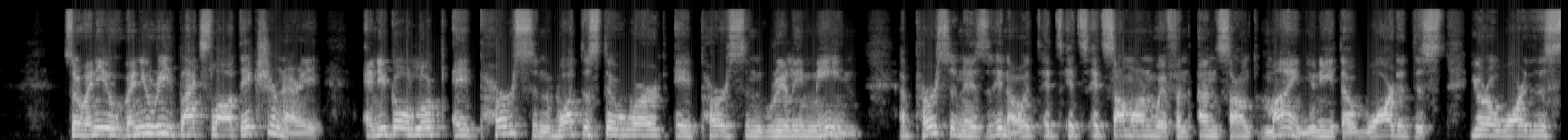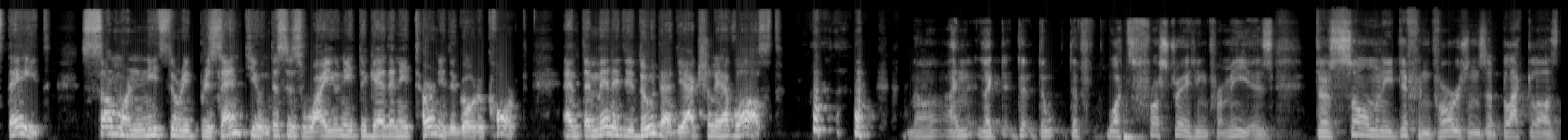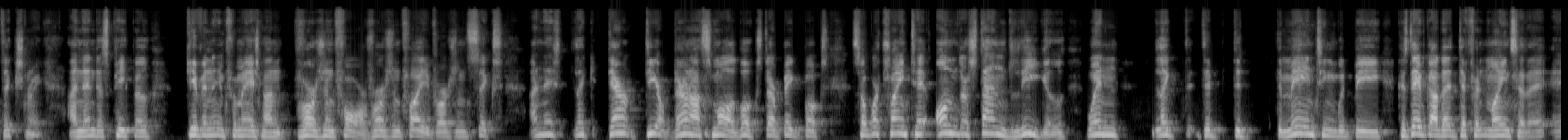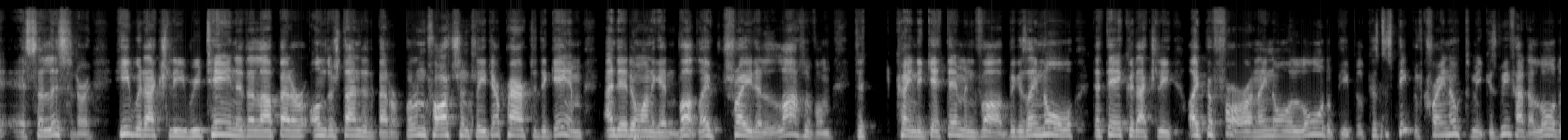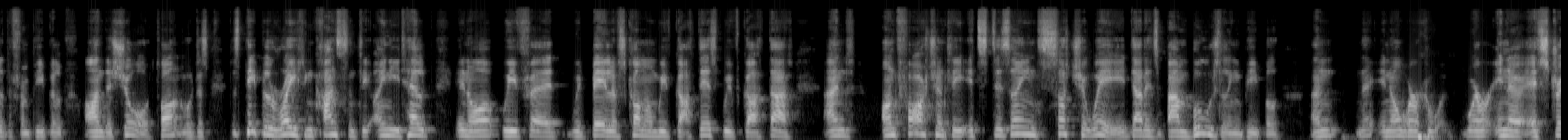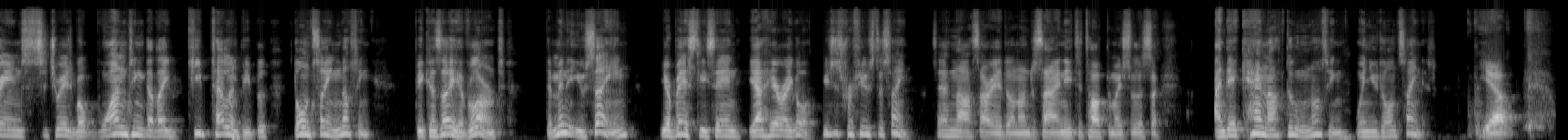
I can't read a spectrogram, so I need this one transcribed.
So when you when you read Black's Law Dictionary and you go look a person, what does the word a person really mean? A person is, you know, it, it's it's it's someone with an unsound mind. You need a ward of this. You're a ward of the state. Someone needs to represent you, and this is why you need to get an attorney to go to court. And the minute you do that, you actually have lost. no, and like the, the the what's frustrating for me is there's so many different versions of Black's Law Dictionary. And then there's people giving information on version four, version five, version six. And it's like they're, they're they're not small books, they're big books. So we're trying to understand legal when like the the, the main thing would be because they've got a different mindset. A, a, solicitor, he would actually retain it a lot better, understand it better. But unfortunately, they're part of the game and they don't want to get involved. I've tried a lot of them to kind of get them involved because I know that they could actually, I prefer, and I know a load of people because there's people crying out to me because we've had a load of different people on the show talking about this. There's people writing constantly, I need help. You know, we've, uh, with bailiffs coming, we've got this, we've got that. And unfortunately, it's designed such a way that it's bamboozling people. And you know we're we're in a, a strange situation. But one thing that I keep telling people: don't sign nothing, because I have learned the minute you sign, you're basically saying, yeah, here I go. You just refuse to sign. Say, no, sorry, I don't understand. I need to talk to my solicitor. And they cannot do nothing when you don't sign it. Yeah.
